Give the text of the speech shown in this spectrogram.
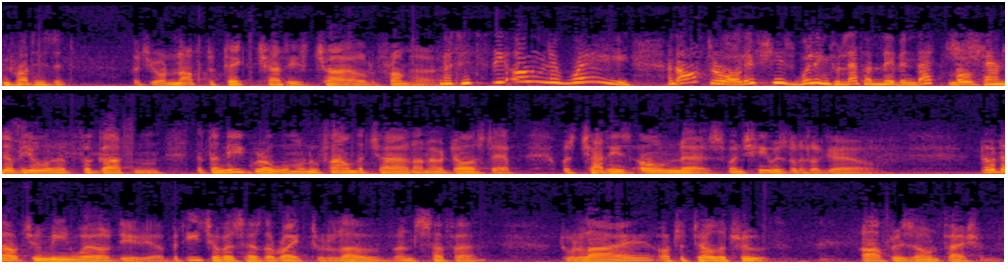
And what is it? That you're not to take Chatty's child from her. But it's the only way. And after all, if she's willing to let her live in that Most shanty... of you have forgotten that the Negro woman who found the child on her doorstep was Chatty's own nurse when she was a little girl. No doubt you mean well, Delia, but each of us has the right to love and suffer, to lie or to tell the truth, after his own fashion.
